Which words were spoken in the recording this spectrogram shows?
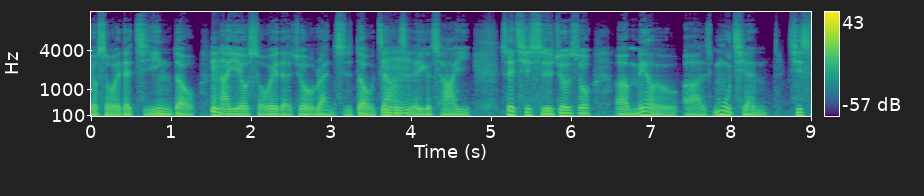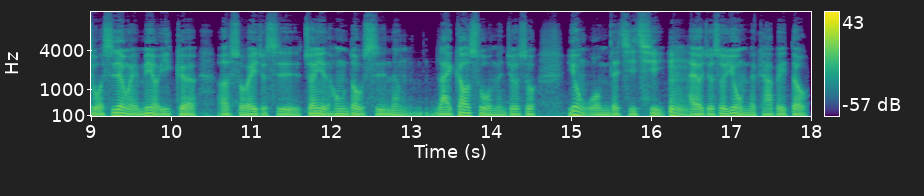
有所谓的极硬豆，那也有所谓的就软直豆这样子的一个差异。所以其实就是说，呃，没有呃，目前其实我是认为没有一个呃所谓就是专业的烘豆。豆师能来告诉我们，就是说用我们的机器，嗯，还有就是说用我们的咖啡豆，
